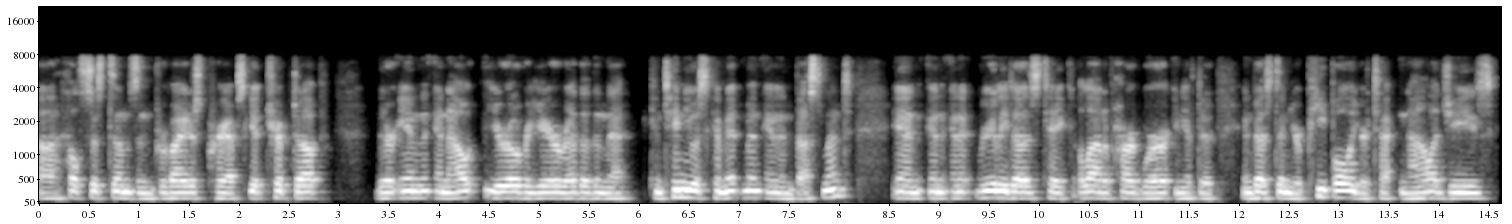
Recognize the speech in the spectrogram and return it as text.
uh, health systems and providers perhaps get tripped up. They're in and out year over year rather than that continuous commitment and investment. And, and, and it really does take a lot of hard work, and you have to invest in your people, your technologies,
